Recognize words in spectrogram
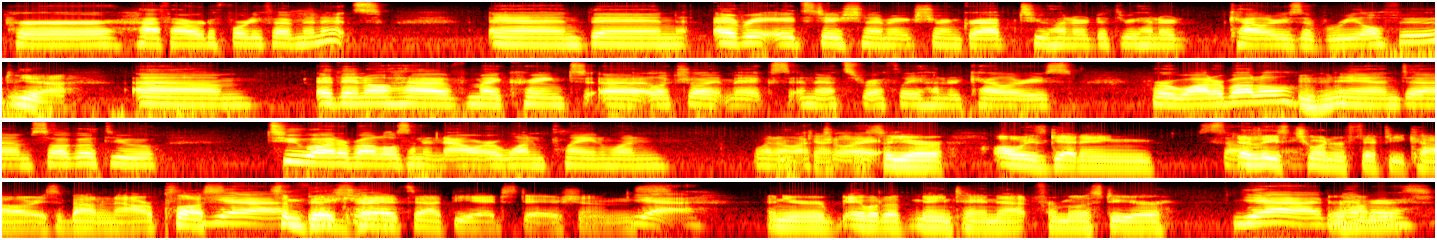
per half hour to 45 minutes. And then every aid station, I make sure and grab 200 to 300 calories of real food. Yeah. Um, and then I'll have my cranked uh, electrolyte mix, and that's roughly 100 calories per water bottle. Mhm. And um, so I'll go through two water bottles in an hour, one plain, one one Gotcha. electrolyte. So you're always getting at least 250 calories about an hour, plus Yeah, some big sure. hits at the aid stations. Yeah, And you're able to maintain that for most of your. yeah. I've Your never, hundreds.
